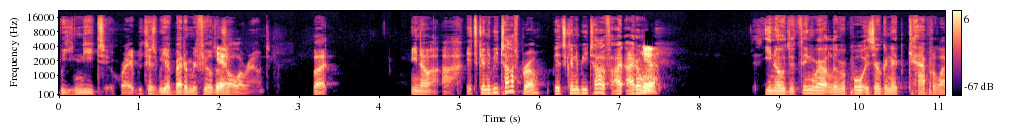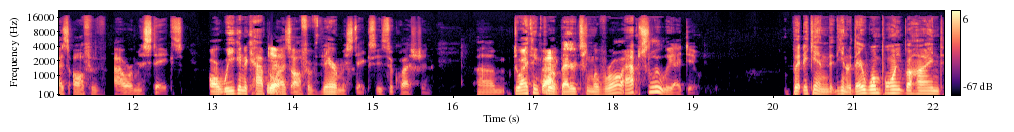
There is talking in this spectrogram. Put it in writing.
We need to, right? Because we have better midfielders Yeah. all around. But, you know, uh, it's going to be tough, bro. It's going to be tough. I, I don't, yeah, you know, the thing about Liverpool is they're going to capitalize off of our mistakes. Are we going to capitalize off of their mistakes? Is the question. Um, do I think we're a better team overall? Absolutely, I do. But again, you know, they're one point behind,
